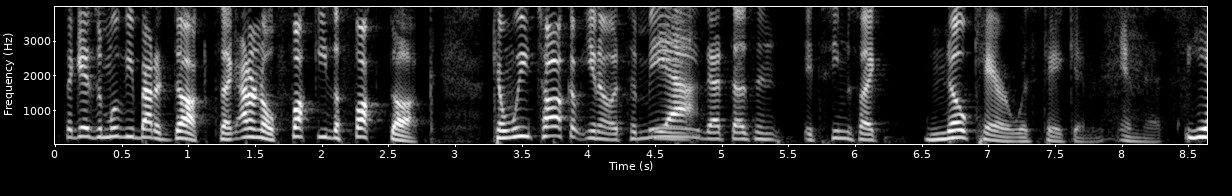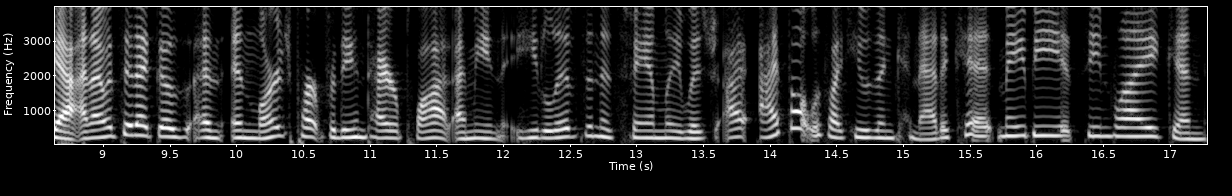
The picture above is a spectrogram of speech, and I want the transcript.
It's like it's a movie about a duck. It's like I don't know, fucky the fuck duck. Can we talk? You know, to me Yeah. that doesn't. It seems like no care was taken in this. Yeah, and I would say that goes in, in large part for the entire plot. I mean, he lives in his family, which I, I thought was like he was in Connecticut, maybe it seemed like, and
